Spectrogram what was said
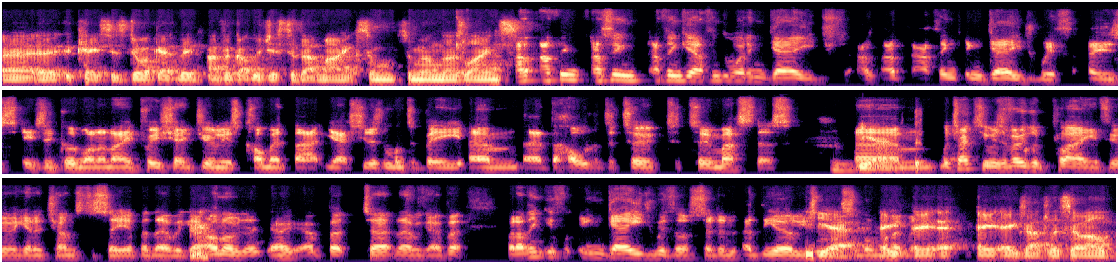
uh, cases. Do I get the? Have I got the gist of that, Mike? Some something on those lines. I, I think. I think. I think. Yeah. I think the word engaged. I, I, I, think engage with is is a good one, and I appreciate Julia's comment that yeah, she doesn't want to be um, uh, beholden to two to two masters. Yeah. Um, which actually was a very good play if you ever get a chance to see it. But there we go. Oh no, yeah, but uh, there we go. But but I think if engage with us at, an, at the earliest yeah, possible moment. exactly. So I'll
